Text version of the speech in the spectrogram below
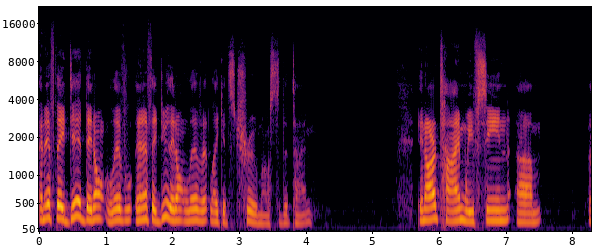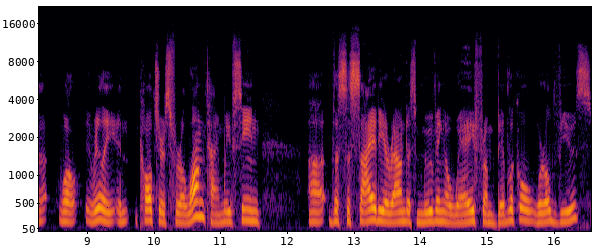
And if they did, they don't live, and if they do, they don't live it like it's true most of the time. In our time, we've seen, um, uh, well, really in cultures for a long time, we've seen uh, the society around us moving away from biblical worldviews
